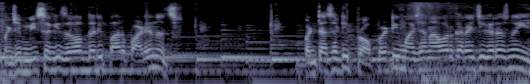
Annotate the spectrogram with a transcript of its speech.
म्हणजे मी सगळी जबाबदारी पार पाडेनच. पण त्यासाठी प्रॉपर्टी माझ्या नावावर करायची गरज नाहीये.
